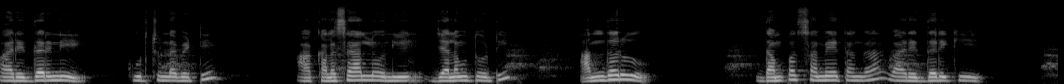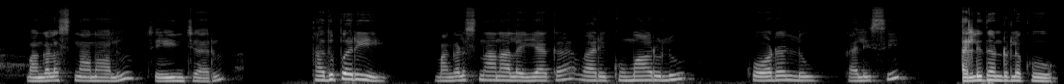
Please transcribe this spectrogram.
వారిద్దరిని కూర్చుండబెట్టి ఆ కలశాల్లో నీ జలంతోటి అందరూ దంపతి సమేతంగా వారిద్దరికీ మంగళ స్నానాలు చేయించారు. తదుపరి మంగళ స్నానాలు అయ్యాక వారి కుమారులు కోడళ్ళు కలిసి తల్లిదండ్రులకు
